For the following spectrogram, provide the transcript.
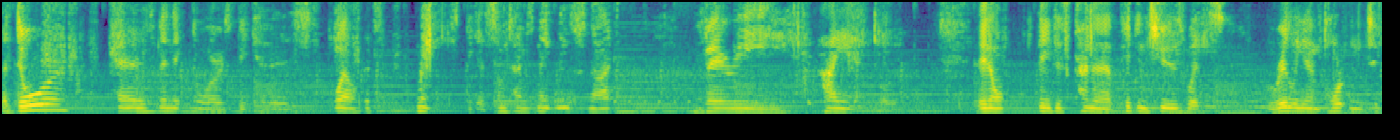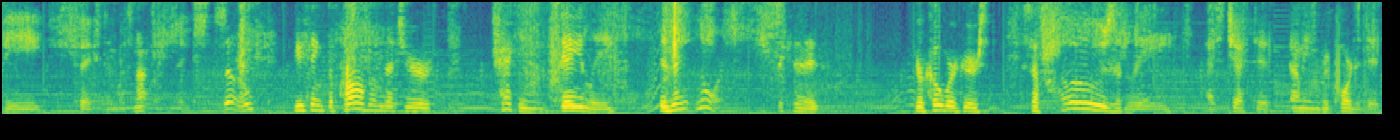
the door has been ignored because, well, it's maintenance, because sometimes maintenance is not very high end, they don't, they just kind of pick and choose what's really important to be fixed and what's not be fixed. So, you think the problem that you're checking daily is ignored because your coworkers supposedly has checked it, I mean, reported it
